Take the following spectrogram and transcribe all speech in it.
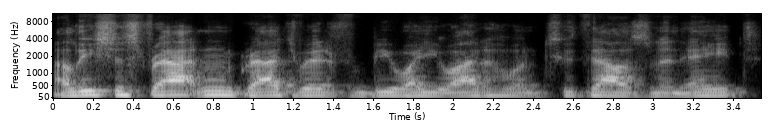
Alicia Stratton graduated from BYU Idaho in 2008.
